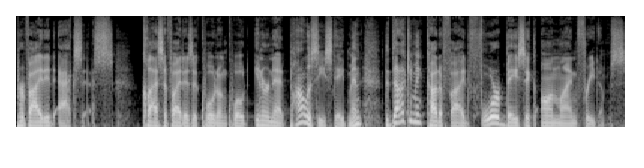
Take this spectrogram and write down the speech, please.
provided access. Classified as a quote unquote internet policy statement, the document codified four basic online freedoms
